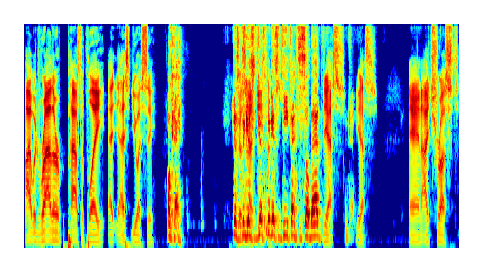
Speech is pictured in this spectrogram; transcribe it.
I would rather have to play at USC. Okay, just Because of because that just because the defense is so bad, Yes. Okay. Yes. And I trust.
